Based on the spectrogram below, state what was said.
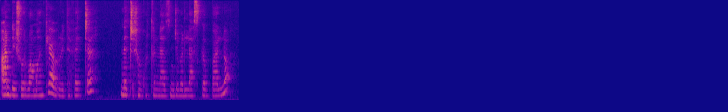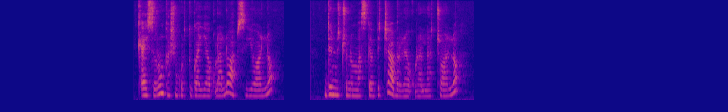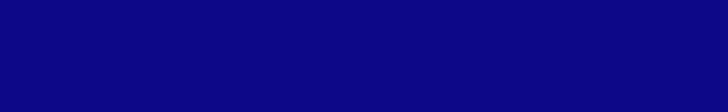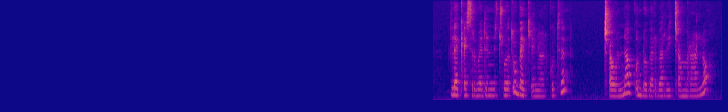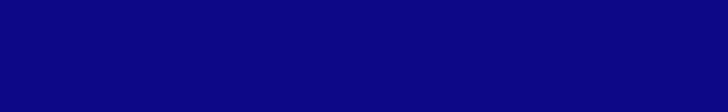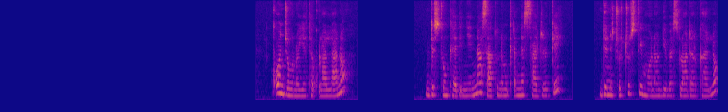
አንድ የሾርባ ማንኪያ አብሮ የተፈጨ ነጭ ሽንኩርትና ዝንጅብል አስገባለሁ ቀይ ስሩን ከሽንኩርቱ ጋር እያቁላለሁ አብስየዋለሁ። ድንቹንም ማስገብቻ አብሬ አቁላላቸዋለሁ ለቀይ ስር በድንች ወጡ። በቂ ነው ያልኩትን ጨውና ቁንዶ በርበሬ ይጨምራለሁ ቆንጆ ሆኖ እየተቁላላ ነው ድስቱን ከድኜና እሳቱንም ቀነስ አድርጌ ድንቾቹ steam ሆነው እንዲበስሉ አደርጋለሁ።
